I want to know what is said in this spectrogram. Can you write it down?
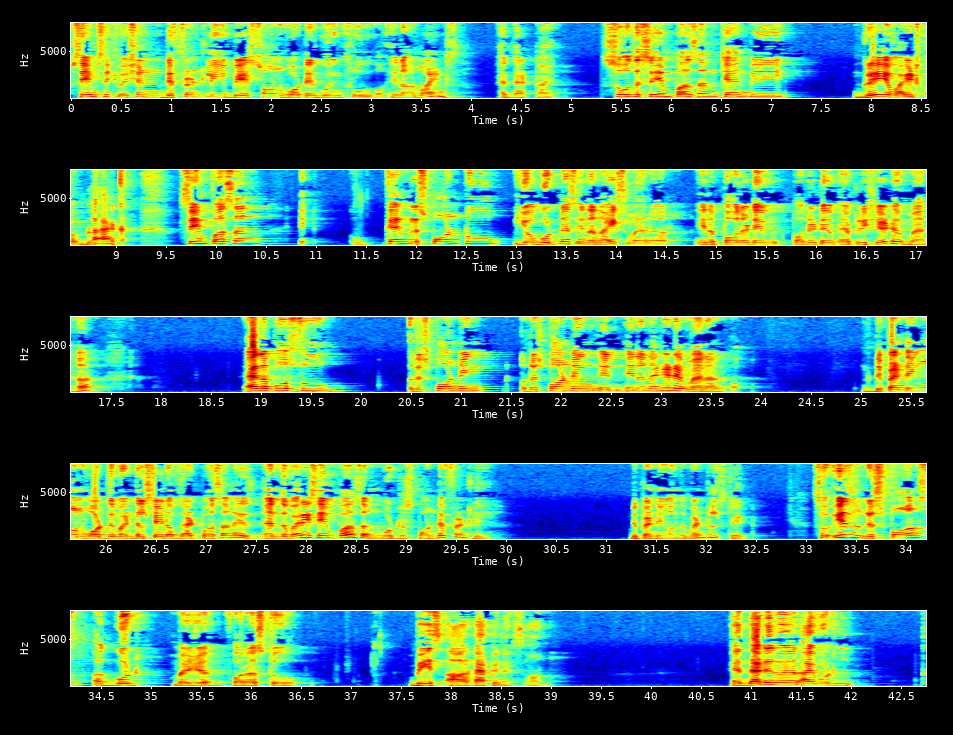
same situation differently based on what is going through in our minds at that time. So the same person can be gray, white, or black. Same person can respond to your goodness in a nice manner, in a positive, positive, appreciative manner, as opposed to responding responding in, in a negative manner depending on what the mental state of that person is and the very same person would respond differently depending on the mental state. So is response a good measure for us to base our happiness on? And that is where i would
